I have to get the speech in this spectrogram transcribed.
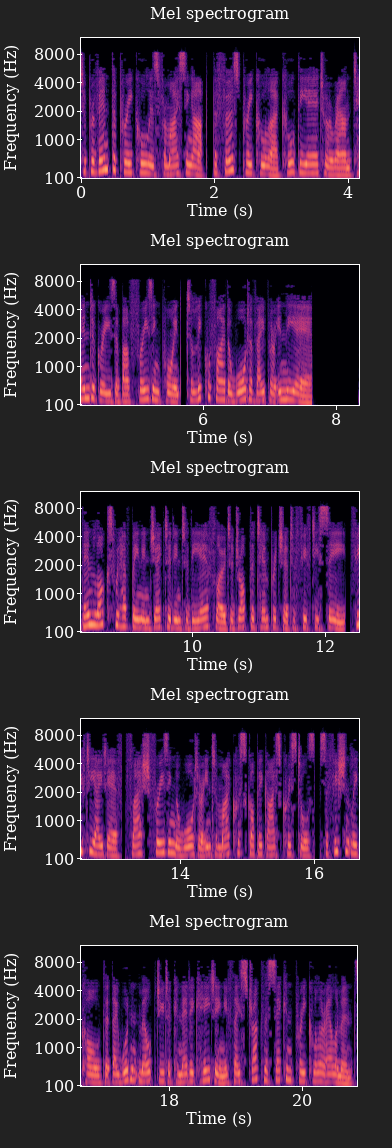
To prevent the pre-coolers from icing up, the first pre-cooler cooled the air to around 10 degrees above freezing point, to liquefy the water vapor in the air. Then LOX would have been injected into the airflow to drop the temperature to 50 C, 58 F flash freezing the water into microscopic ice crystals, sufficiently cold that they wouldn't melt due to kinetic heating if they struck the second pre-cooler elements.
